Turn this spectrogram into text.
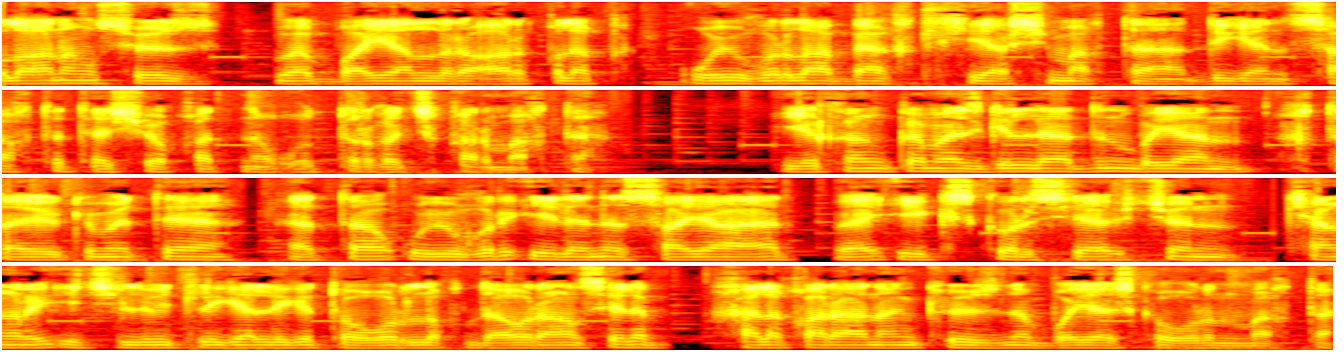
ularning so'z va bayonlari orqali Uyg'urlar baxtli yashamoqda degan soxta tashviqotni o'ttirg'a chiqarmoqda. Yaqinqi mezgillardan buyon Xitoy hukumatı hatto Uyg'ur elini sayohat va ekskursiya uchun kengri ichilib etilganligi to'g'riliq davron selib, xalqaroning ko'zini bo'yashga urinmoqda.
